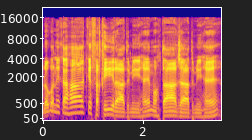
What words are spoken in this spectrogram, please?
लोगों ने कहा कि फ़कीर आदमी है, मोहताज आदमी है।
